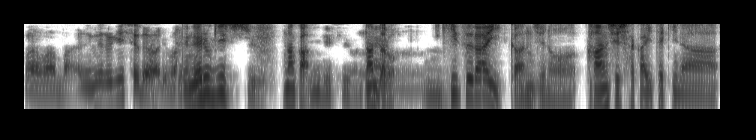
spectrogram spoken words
まあまあまあ、エネルギッシュではありますエネルギッシュ。なんかい、いですよね。なんだろううん生きづらい感じの監視社会的な、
